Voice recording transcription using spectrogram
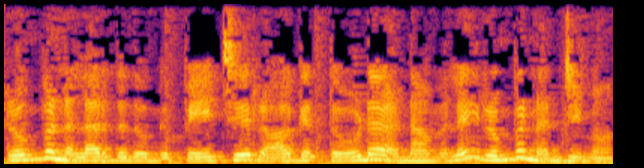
ரொம்ப நல்லா இருந்தது உங்க பேச்சு ராகத்தோட அண்ணாமலை. ரொம்ப நன்றிமா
